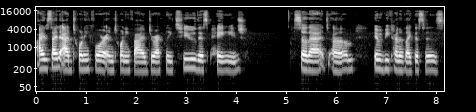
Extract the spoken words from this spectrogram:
I decided to add 24 and 25 directly to this page so that um, it would be kind of like this is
